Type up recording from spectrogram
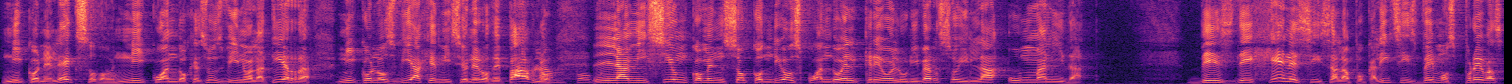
ni con el Éxodo, ni cuando Jesús vino a la tierra, ni con los viajes misioneros de Pablo. La misión comenzó con Dios cuando Él creó el universo y la humanidad. Desde Génesis al Apocalipsis vemos pruebas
